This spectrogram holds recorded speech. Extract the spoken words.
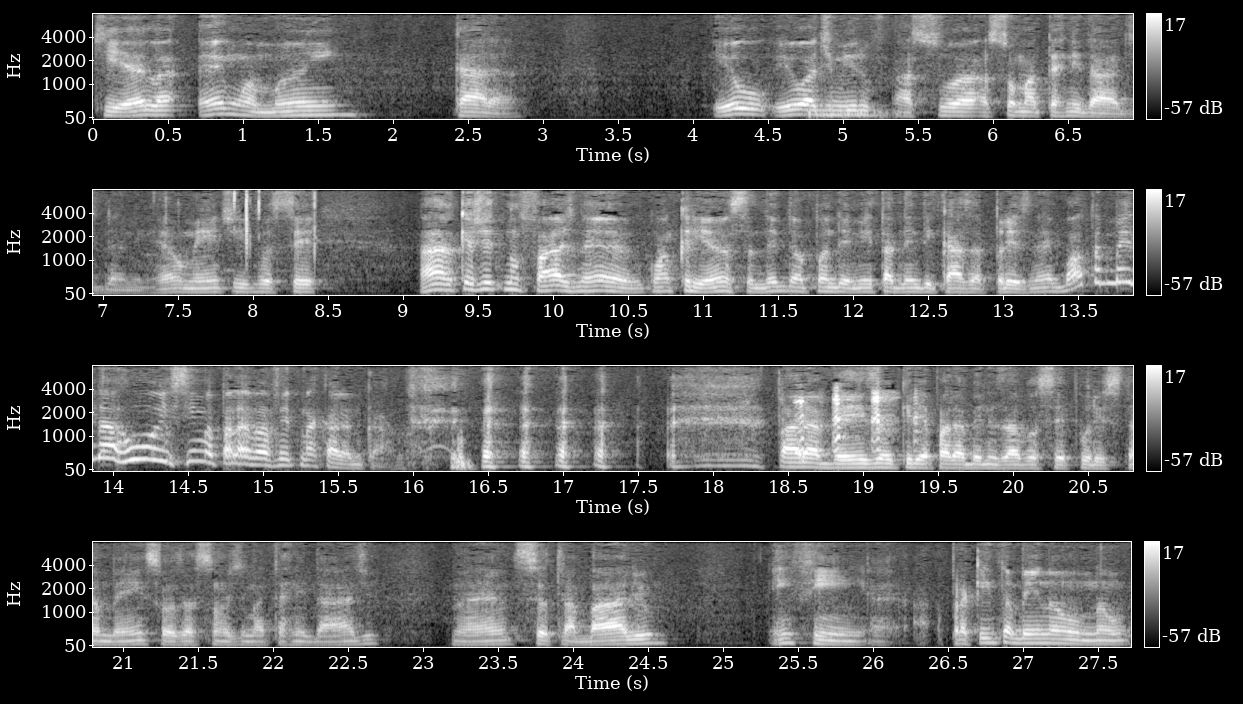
que ela é uma mãe, cara, eu, eu admiro a sua, a sua maternidade, Dani. Realmente você. Ah, o que a gente não faz, né? Com a criança, dentro de uma pandemia, tá dentro de casa preso, né? Bota no meio da rua em cima para levar vento na cara do carro. Parabéns, eu queria parabenizar você por isso também, suas ações de maternidade, né? seu trabalho. Enfim, é, para quem também não, não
